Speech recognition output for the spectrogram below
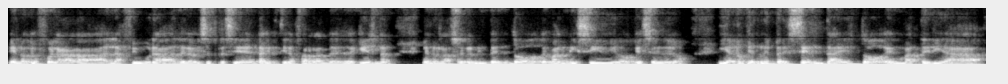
en lo que fue la, la, figura de la vicepresidenta Cristina Fernández de Kirchner en relación al intento de magnicidio que se dio y a lo que representa esto en materia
